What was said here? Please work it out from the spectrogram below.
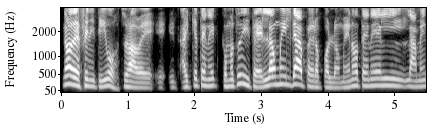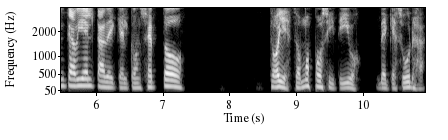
No, definitivo, tú sabes, eh, eh, hay que tener, como tú dices, es la humildad, pero por lo menos tener la mente abierta de que el concepto, oye, somos positivos de que surja,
